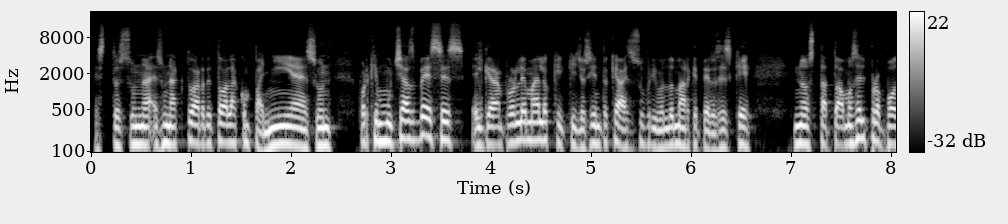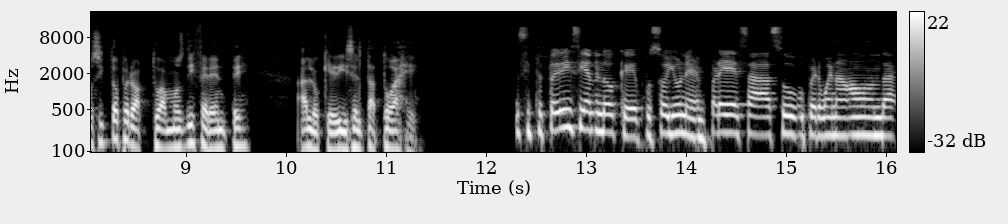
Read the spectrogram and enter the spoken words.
Esto es, una, es un actuar de toda la compañía, es un... Porque muchas veces el gran problema de lo que, que yo siento que a veces sufrimos los marqueteros es que nos tatuamos el propósito, pero actuamos diferente a lo que dice el tatuaje si te estoy diciendo que pues soy una empresa súper buena onda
